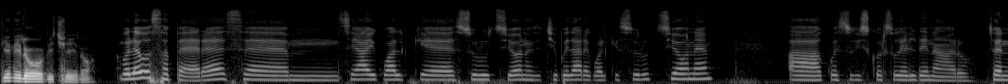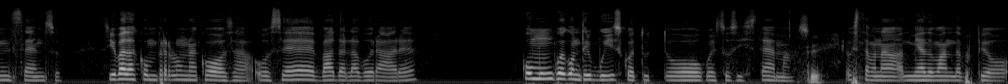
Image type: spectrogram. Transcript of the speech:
Tienilo vicino. Volevo sapere se, mm, se hai qualche soluzione, se ci puoi dare qualche soluzione a questo discorso del denaro. Cioè, nel senso, se io vado a comprare una cosa o se vado a lavorare, comunque contribuisco a tutto questo sistema. Sì. Questa è una mia domanda proprio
